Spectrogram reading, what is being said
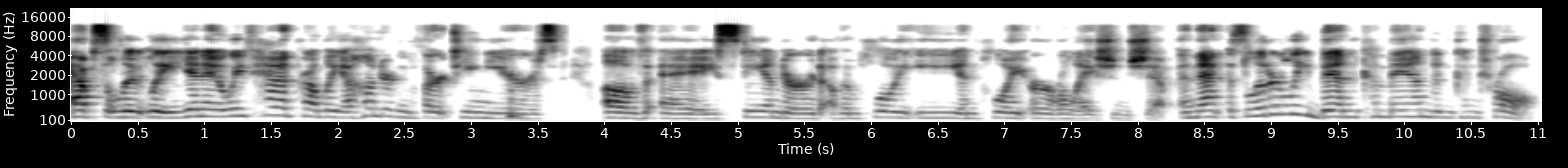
Absolutely. You know, we've had probably 113 years of a standard of employee employer relationship, and that has literally been command and control.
